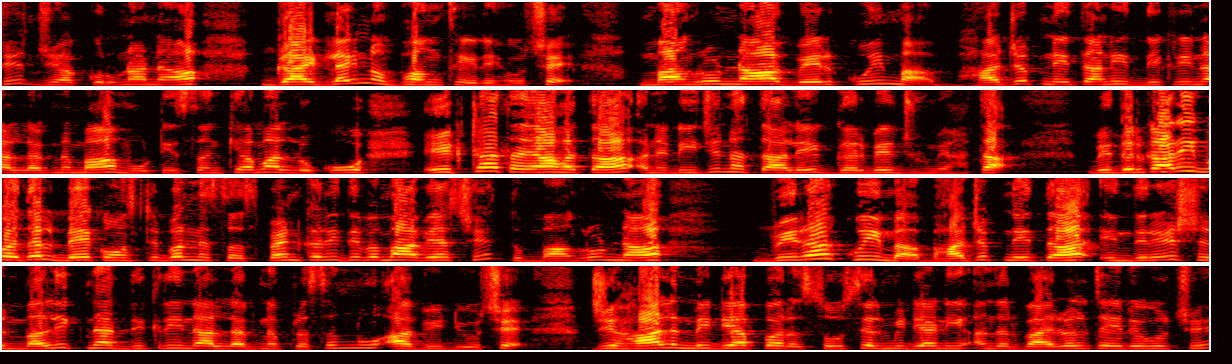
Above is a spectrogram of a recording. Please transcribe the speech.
છે, જ્યાં કોરોનાના ગાઈડલાઈનનો ભંગ થઈ રહ્યો છે. માંગરોળના વેરકુઈમાં ભાજપ નેતાની દીકરીના લગ્નમાં મોટી સંખ્યામાં લોકો એકઠા થયા હતા અને ડીજેના તાલે ગરબે ઝૂમ્યા હતા. બેદરકારી બદલ બે કોન્સ્ટેબલને સસ્પેન્ડ કરી દેવામાં આવ્યા છે, તો માંગરોળના વેરાકુઈમાં ભાજપ નેતા ઇન્દ્રેશ મલિકના દીકરીના લગ્ન પ્રસંગનો આ વીડિયો છે. જે હાલ મીડિયા પર સોશિયલ મીડિયાની અંદર વાયરલ થઈ રહ્યો છે.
